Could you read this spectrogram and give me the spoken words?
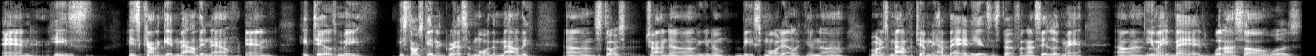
and he's he's kind of getting mouthy now, and he tells me he starts getting aggressive more than mouthy uh, starts trying to, uh, you know, be smart aleck and uh, run his mouth and tell me how bad he is and stuff. And I said, look, man, uh, you ain't bad. What I saw was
